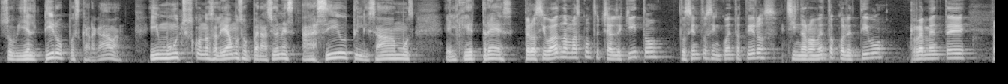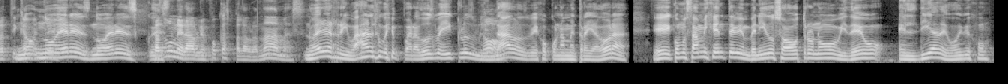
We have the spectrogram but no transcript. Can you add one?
subía el tiro, pues cargaba. Y muchos cuando salíamos operaciones así utilizábamos el G3. Pero si vas nada más con tu chalequito, 250 tiros, sin armamento colectivo, realmente prácticamente... no eres, no eres, Estás es- vulnerable, en pocas palabras, nada más. no eres rival, güey, para dos vehículos blindados, viejo, con ametralladora. Eh, ¿Cómo está mi gente? Bienvenidos a otro nuevo video. El día de hoy, viejo,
